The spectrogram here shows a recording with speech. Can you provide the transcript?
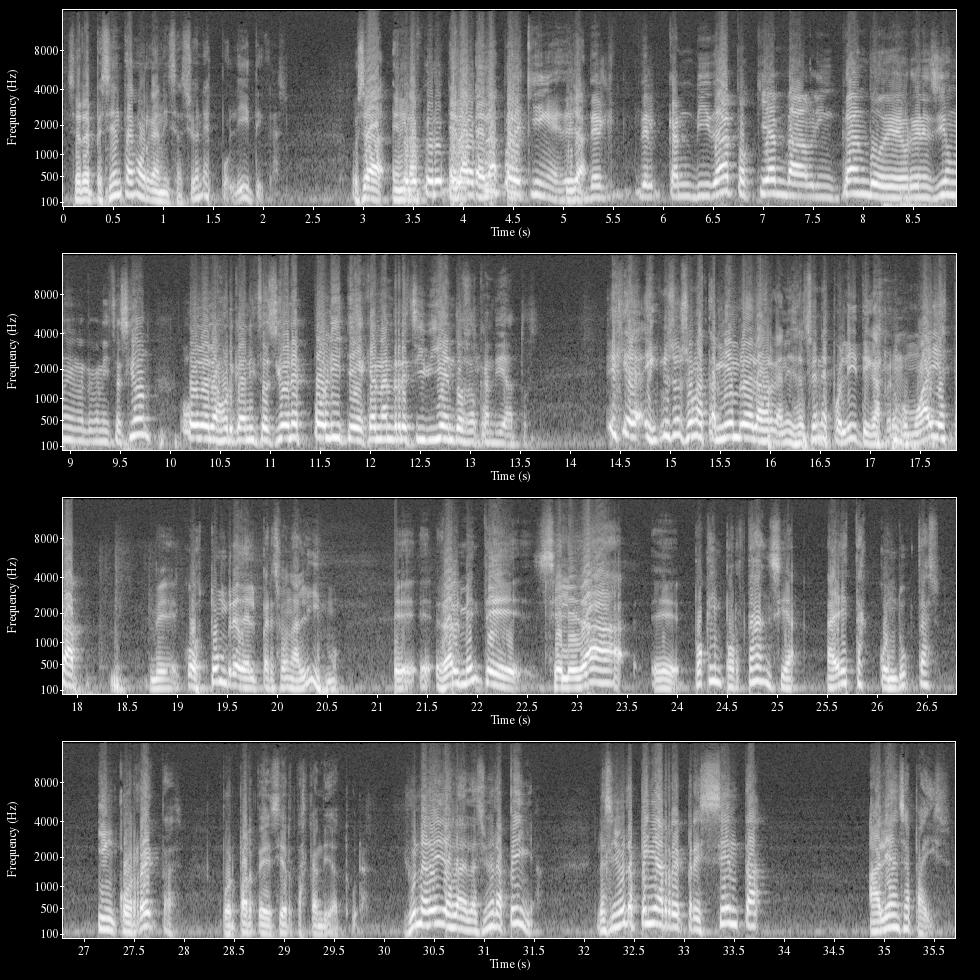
Se representan organizaciones políticas. O sea, en la, pero, la, culpa de quién es? ¿Del, candidato que anda brincando de organización en organización o de las organizaciones políticas que andan recibiendo esos candidatos? Es que incluso son hasta miembros de las organizaciones políticas, pero como hay esta eh, costumbre del personalismo, eh, eh, realmente se le da poca importancia a estas conductas incorrectas por parte de ciertas candidaturas. Y una de ellas la de la señora Peña la señora Peña representa a Alianza País.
